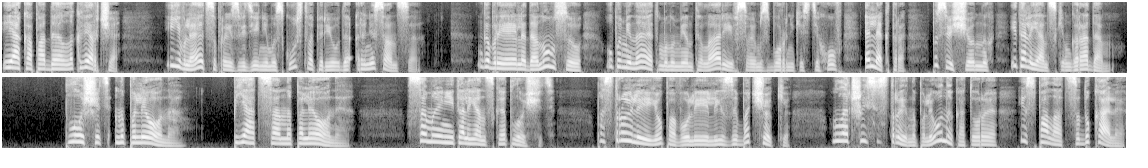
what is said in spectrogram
Якопаделла Кверча – и является произведением искусства периода Ренессанса. Габриэля Данунцио упоминает монументы Ларии в своем сборнике стихов «Электро», посвященных итальянским городам. Площадь Наполеона. Пьяцца Наполеоне. Самая неитальянская площадь. Построили ее по воле Элизы Бачоки, младшей сестры Наполеона, которая из палаца Дукале.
